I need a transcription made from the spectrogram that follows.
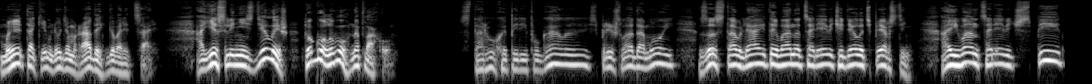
мы таким людям рады», — говорит царь. «А если не сделаешь, то голову на плаху». Старуха перепугалась, пришла домой, заставляет Ивана-царевича делать перстень. А Иван-царевич спит,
